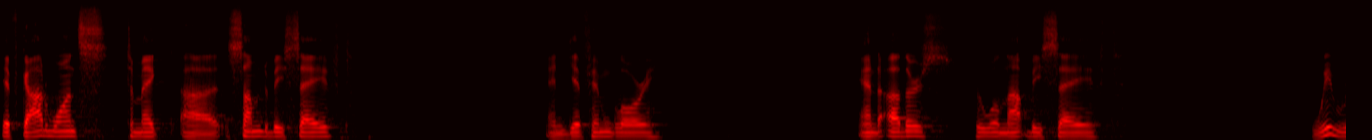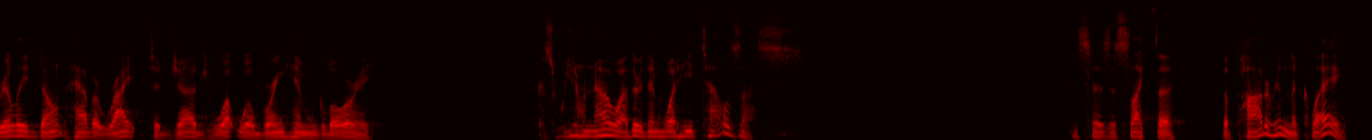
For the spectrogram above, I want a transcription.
If God wants to make uh, some to be saved and give him glory, and others who will not be saved, we really don't have a right to judge what will bring him glory because we don't know other than what he tells us. It says it's like the, the potter and the clay.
